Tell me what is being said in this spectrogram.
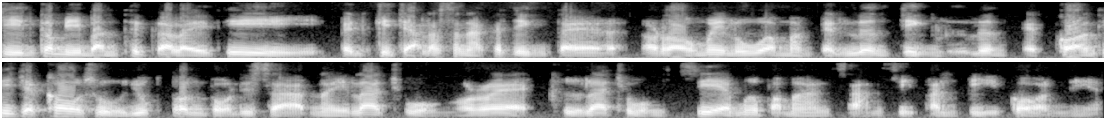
จีนก็มีบันทึกอะไรที่เป็นกิจจลักษณะก็จริง แต่เราไม่รู้ว่ามันเป็นเรื่องจริงหรือเรื่องเท็จก่อนที่จะเข้าสู่ยุคต้นประวัติศาสตร์ในราชวงศ์แรก คือราชวงศ์เซี่ยเมื่อประมาณ 3-4พันปีก่อนเนี่ย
